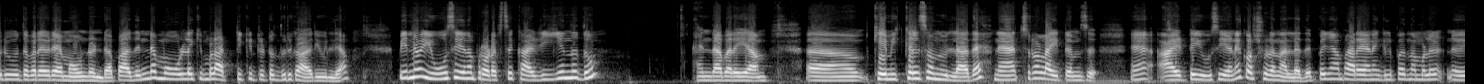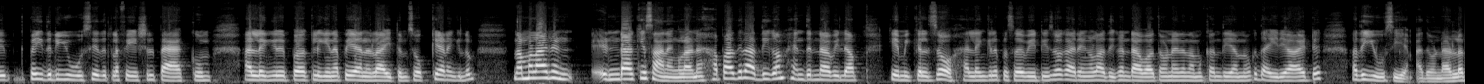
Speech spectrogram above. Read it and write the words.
ഒരു എന്താ പറയുക ഒരു എമൗണ്ട് ഉണ്ട്. അപ്പോൾ അതിന്റെ മുകളിലേക്ക് നമ്മൾ അട്ടിക്കിട്ടിട്ടൊന്നും ഒരു കാര്യമില്ല പിന്നെ യൂസ് ചെയ്യുന്ന പ്രൊഡക്ട്സ് കഴിയുന്നതും എന്താ പറയുക കെമിക്കൽസ് ഒന്നും ഇല്ലാതെ നാച്ചുറൽ ഐറ്റംസ് ആയിട്ട് യൂസ് ചെയ്യണമെങ്കിൽ കുറച്ചുകൂടെ നല്ലത്. ഇപ്പോൾ ഞാൻ പറയുകയാണെങ്കിൽ ഇപ്പോൾ നമ്മൾ ഇപ്പോൾ ഇതിന് യൂസ് ചെയ്തിട്ടുള്ള ഫേഷ്യൽ പാക്കും അല്ലെങ്കിൽ ഇപ്പോൾ ക്ലീനപ്പ് ചെയ്യാനുള്ള ഐറ്റംസും ഒക്കെ ആണെങ്കിലും നമ്മളാരും ഉണ്ടാക്കിയ സാധനങ്ങളാണ്. അപ്പോൾ അതിലധികം എന്തുണ്ടാവില്ല? കെമിക്കൽസോ അല്ലെങ്കിൽ പ്രിസർവേറ്റീവ്സോ കാര്യങ്ങളോ അധികം ഉണ്ടാവാത്തതുകൊണ്ട് തന്നെ നമുക്ക് എന്ത് ചെയ്യാം? നമുക്ക് ധൈര്യമായിട്ട് അത് യൂസ് ചെയ്യാം. അതുകൊണ്ടാണല്ലോ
